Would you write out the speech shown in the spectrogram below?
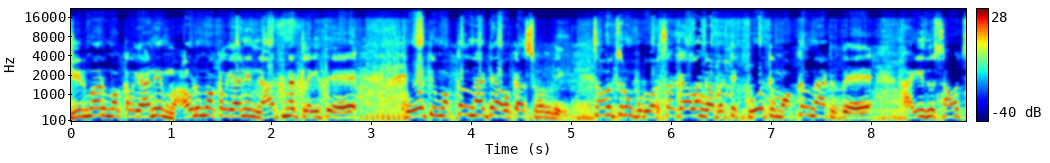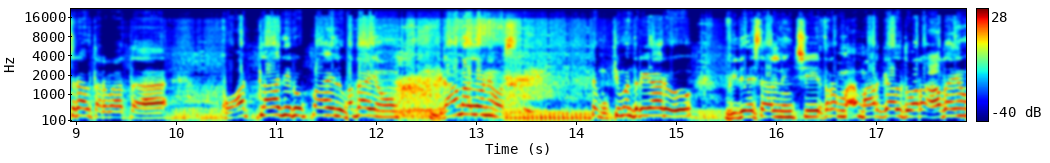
జీడిమాడు మొక్కలు కానీ మామిడి మొక్కలు కానీ నాటినట్లయితే కోటి మొక్కలు నాటే అవకాశం ఉంది. సంవత్సరం ఇప్పుడు వర్షాకాలం కాబట్టి కోటి మొక్కలు నాటితే ఐదు సంవత్సరాల తర్వాత కోట్లాది రూపాయలు ఆదాయం గ్రామాల్లోనే వస్తుంది. అంటే ముఖ్యమంత్రి గారు విదేశాల నుంచి ఇతర మార్గాల ద్వారా ఆదాయం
